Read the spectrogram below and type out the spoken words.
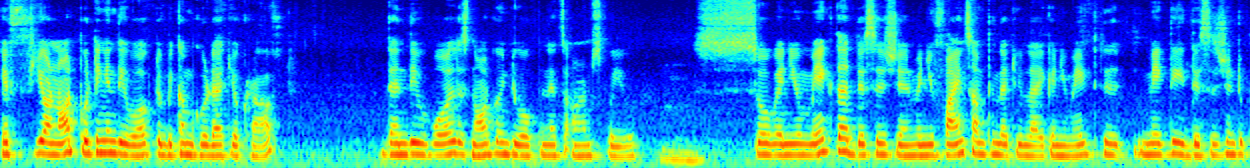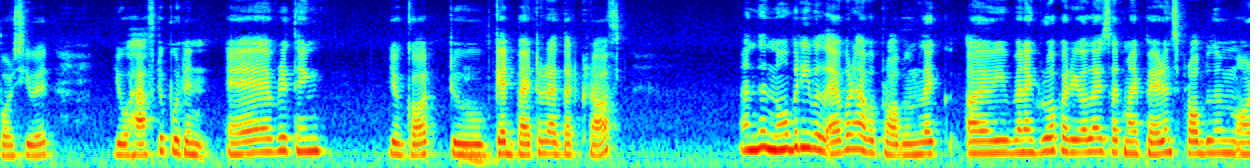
if you're not putting in the work to become good at your craft then the world is not going to open its arms for you. Mm. So when you make that decision when you find something that you like and you make the make the decision to pursue it you have to put in everything you've got to hmm. get better at that craft. And then nobody will ever have a problem. Like i when i grew up i realized that my parents problem or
